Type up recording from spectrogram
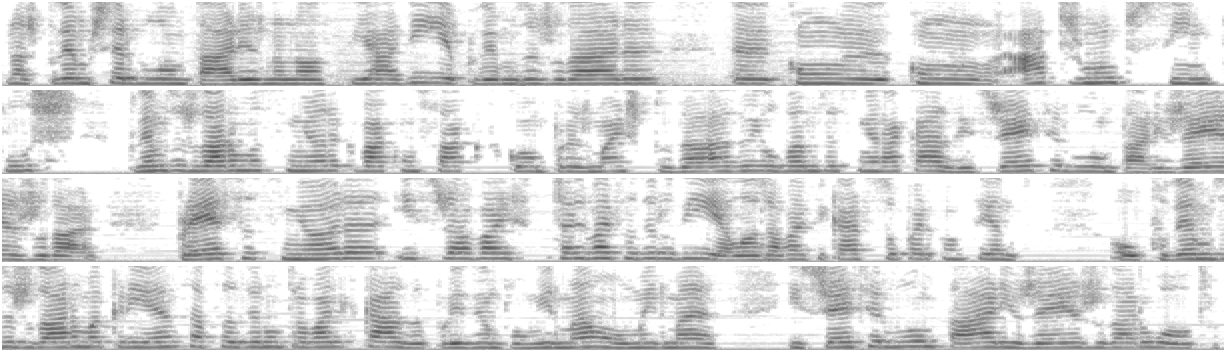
nós podemos ser voluntários no nosso dia a dia, podemos ajudar uh, com, uh, com atos muito simples. Podemos ajudar uma senhora que vá com um saco de compras mais pesado e levamos a senhora à casa. Isso já é ser voluntário, já é ajudar. Para essa senhora, isso já, vai, já lhe vai fazer o dia, ela já vai ficar super contente. Ou podemos ajudar uma criança a fazer um trabalho de casa, por exemplo, um irmão ou uma irmã. Isso já é ser voluntário, já é ajudar o outro.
